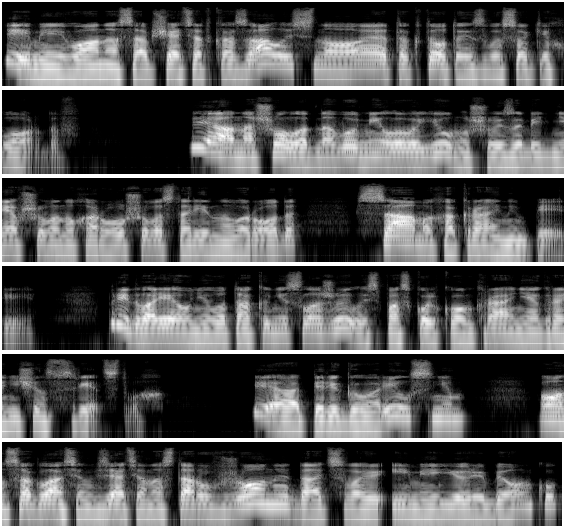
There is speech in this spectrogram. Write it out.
Имя его она сообщать отказалась, но это кто-то из высоких лордов. Я нашел одного милого юношу из обедневшего, но хорошего старинного рода самых окраин империи. При дворе у него так и не сложилось, поскольку он крайне ограничен в средствах. Я переговорил с ним, он согласен взять Анастару в жены, дать свое имя ее ребенку,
